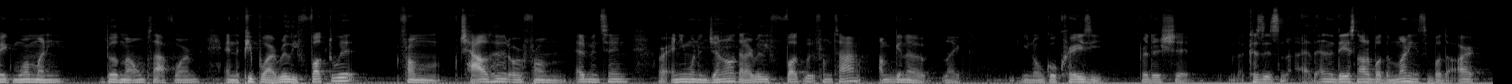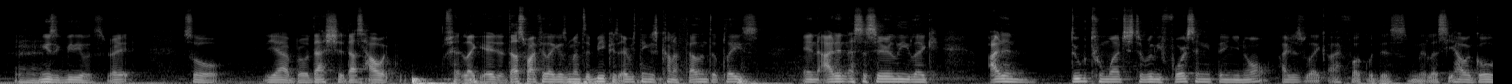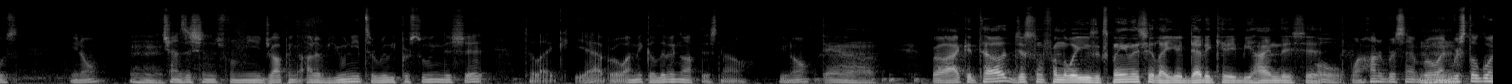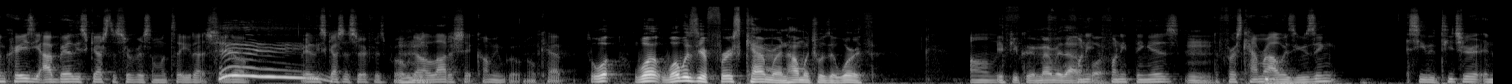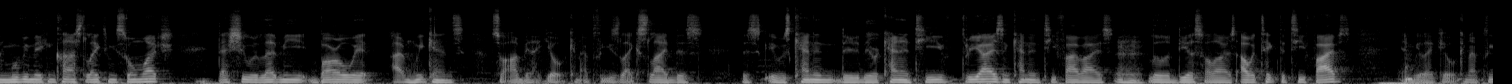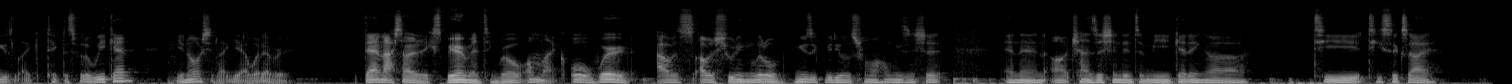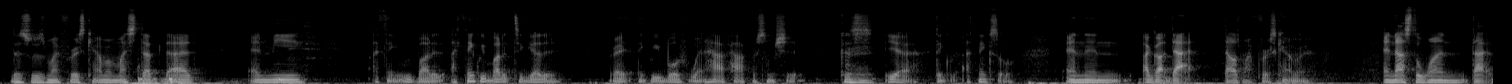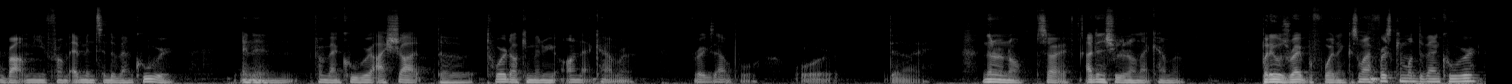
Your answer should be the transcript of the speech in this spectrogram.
make more money build my own platform. And the people i really fucked with from childhood or from edmonton or anyone in general that i really fucked with from time i'm gonna like you know go crazy for their shit. Because it's at the end of the day it's not about the money it's about the art. Mhm. music videos right? So yeah bro that shit that's how it shit, like it, that's why i feel like it was meant to be because everything just kind of fell into place. And i didn't necessarily like i didn't do too much to really force anything you know? I just like i fuck with this. Let's see how it goes you know? Mhm. transitions from me dropping out of uni to really pursuing this shit to like yeah bro i make a living off this now you know? Damn, bro, I could tell just from, from the way you was explaining this shit, like you're dedicated behind this shit. oh 100% bro. Mhm. and we're still going crazy. I barely scratched the surface i'm gonna tell you that shit up. Barely scratched the surface bro. We got a Mhm. lot of shit coming bro. No cap. So what what what was your first camera and how much was it worth? Um If you can remember that funny far. funny thing is Mm. the first camera i was using see the teacher in movie making class liked me so much that she would let me borrow it on weekends so i'd be like yo can i please like slide this this it was canon they, they were canon t 3 eyes and canon t 5 eyes Mhm. little DSLRs. I would take the T5s and be like, "Yo, can I please like take this for the weekend?" You know, she's like, "Yeah, whatever." Then I started experimenting, bro. I'm like, "Oh, word!" I was I was shooting little music videos for my homies and shit, and then uh, transitioned into me getting a T T6i. This was my first camera. My stepdad and me, I think we bought it. I think we bought it together, right? I think we both went half half or some shit. because Mhm. yeah, I think I think so. And then I got that. That was my first camera, and that's the one that brought me from Edmonton to Vancouver. And Mhm. then from Vancouver, I shot the tour documentary on that camera, for example. Or did I? No, no, no. Sorry, I didn't shoot it on that camera. But it was right before then, because when I first came out to Vancouver,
